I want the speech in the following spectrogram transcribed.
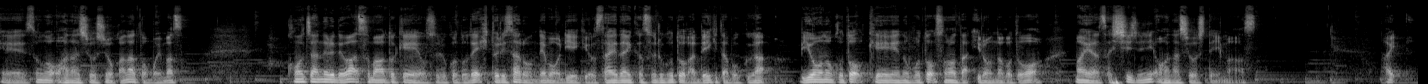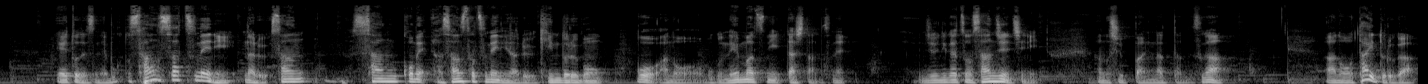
えー、そのお話をしようかなと思います。このチャンネルではスマート経営をすることで一人サロンでも利益を最大化することができた僕が美容のこと経営のことその他いろんなことを毎朝7時にお話をしていますはいえっ、ー、とですね僕の3冊目になる 3, 3個目3冊目になる Kindle 本をあの僕年末に出したんですね。12月の30日にあの出版になったんですがあのタイトルが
